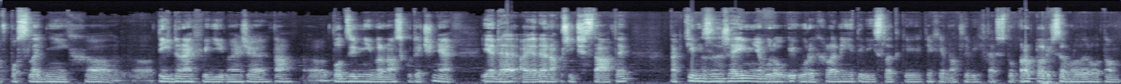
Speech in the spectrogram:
v posledních týdnech vidíme, že ta podzimní vlna skutečně jede a jede napříč státy, tak tím zřejmě budou i urychlený ty výsledky těch jednotlivých testů. Proto, když jsem mluvil o tom,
